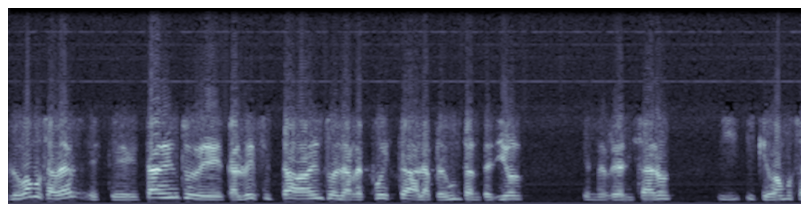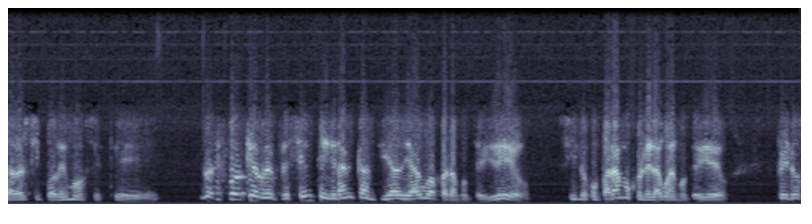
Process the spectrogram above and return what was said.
lo vamos a ver este está dentro de tal vez estaba dentro de la respuesta a la pregunta anterior que me realizaron y, que vamos a ver si podemos este no es porque represente gran cantidad de agua para Montevideo si lo comparamos con el agua de Montevideo pero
